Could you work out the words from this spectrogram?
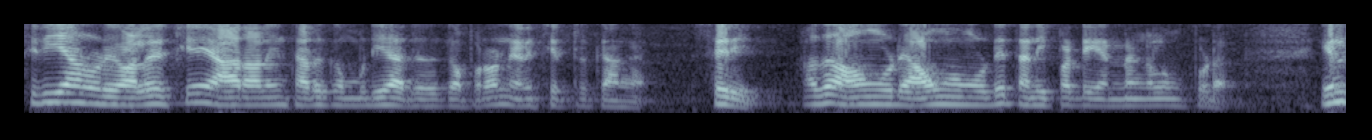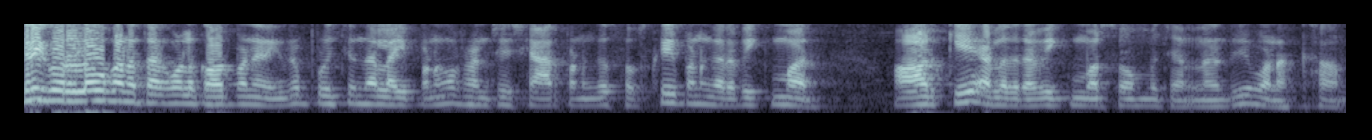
சிரியானுடைய வளர்ச்சியை யாராலையும் தடுக்க முடியாததுக்கப்புறம் நினச்சிட்டு இருக்காங்க. சரி அது அவங்களுடைய அவங்கவுங்களுடைய தனிப்பட்ட எண்ணங்களும் கூட. இன்றைக்கு ஒரு அளவுக்கான தகவலை கவர் பண்ணி நினைக்கிறேன் பிடிச்சிருந்தா லைக் பண்ணுங்கள் ஃப்ரெண்ட்ஸை ஷேர் பண்ணுங்கள் சப்ஸ்கிரைப் பண்ணுங்கள் ரவிக்குமார் ஆர்கே அல்லது ரவிக்குமார் சோமு சேனல். நன்றி வணக்கம்.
